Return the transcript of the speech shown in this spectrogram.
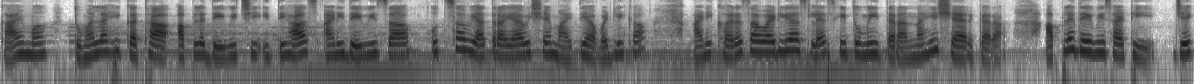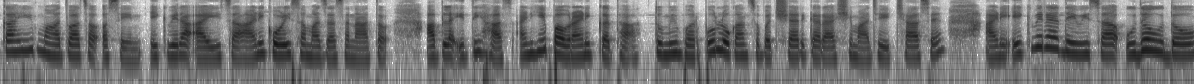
काय मग? तुम्हाला ही कथा आपल्या देवीची इतिहास आणि देवीचा उत्सव यात्रा याविषयी माहिती आवडली का? आणि खरंच आवडली असल्यास ही तुम्ही इतरांनाही शेअर करा. आपल्या देवीसाठी जे काही महत्त्वाचं असेल एकविरा आईचा आणि कोळी समाजाचं नातं आपला इतिहास आणि ही पौराणिक कथा तुम्ही भरपूर लोकांसोबत शेअर करा अशी माझी इच्छा असेल. आणि एकविरा देवीचा उदो उदो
